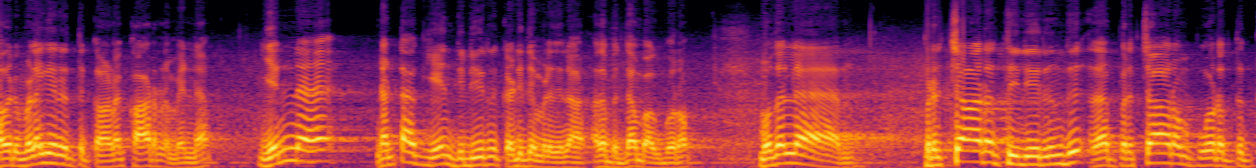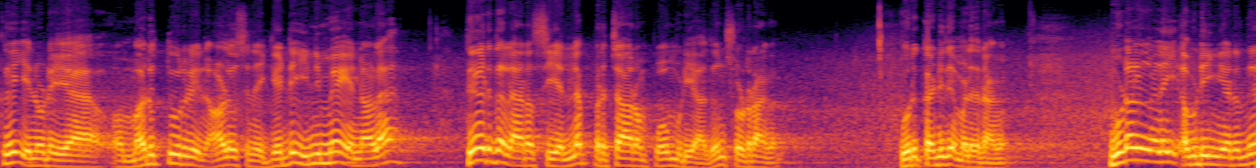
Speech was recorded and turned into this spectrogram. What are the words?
அவர் விலகிறதுக்கான காரணம் என்ன? என்ன நட்டாக்கு ஏன் திடீர்னு கடிதம் எழுதினார்? அதை பற்றி தான் பார்க்க போகிறோம் முதல்ல பிரச்சாரத்திலிருந்து அதாவது பிரச்சாரம் போகிறதுக்கு என்னுடைய மருத்துவர்களின் ஆலோசனை கேட்டு இனிமேல் என்னால் தேர்தல் அரசியலில் பிரச்சாரம் போக முடியாதுன்னு சொல்கிறாங்க ஒரு கடிதம் எழுதுகிறாங்க உடல்நிலை அப்படிங்கிறது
